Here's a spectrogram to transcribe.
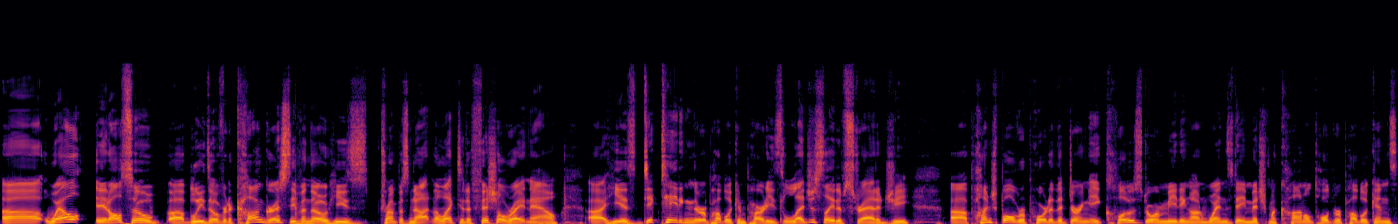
Uh, well, it also uh, bleeds over to Congress, even though he's Trump is not an elected official right now. Uh, he is dictating the Republican Party's legislative strategy. Uh, Punchbowl reported that during a closed-door meeting on Wednesday, Mitch McConnell told Republicans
